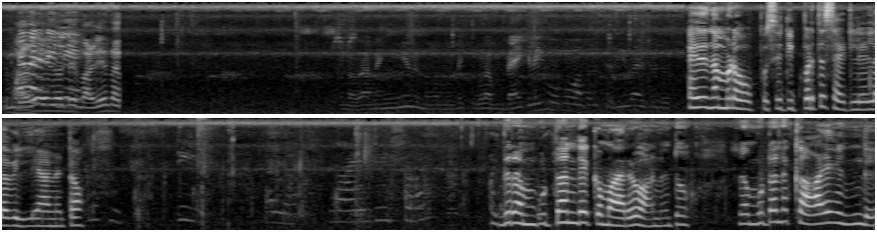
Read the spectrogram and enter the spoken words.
ഇത് മഴയെ നമ്മുടെ ഓപ്പോസിറ്റ് ഇപ്പുറത്തെ സൈഡിലുള്ള വില്ലയാണ് കേട്ടോ ഇത് റംബൂട്ടാന്റെ ഒക്കെ മരമാണ് കേട്ടോ റംബൂട്ടാന്റെ കായ ഉണ്ട്.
